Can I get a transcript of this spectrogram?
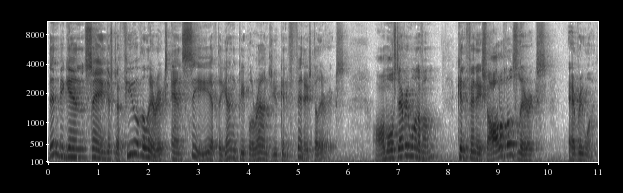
then begin saying just a few of the lyrics and see if the young people around you can finish the lyrics. Almost every one of them can finish all of those lyrics Everyone.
